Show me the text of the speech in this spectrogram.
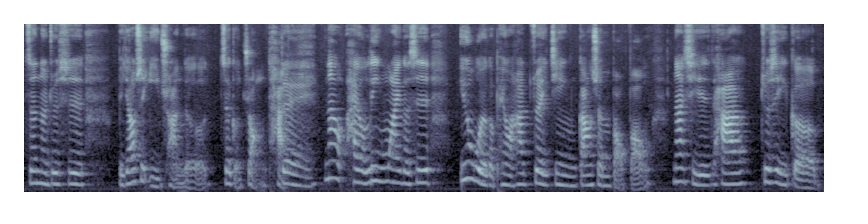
真的就是比较是遗传的这个状态。对。那还有另外一个是，因为我有个朋友，他最近刚生宝宝，那其实他就是一个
